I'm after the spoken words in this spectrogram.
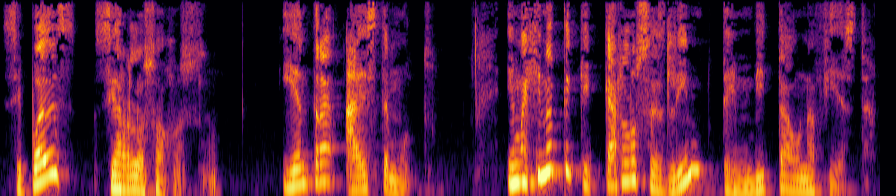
Si puedes, cierra los ojos y entra a este mood. Imagínate que Carlos Slim te invita a una fiesta.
